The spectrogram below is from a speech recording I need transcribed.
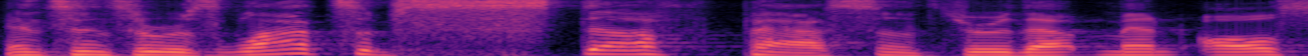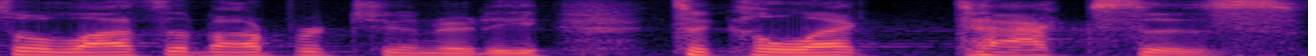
And since there was lots of stuff passing through, that meant also lots of opportunity to collect taxes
